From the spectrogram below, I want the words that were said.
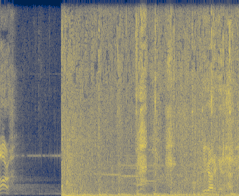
Lara! you gotta get out of here.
